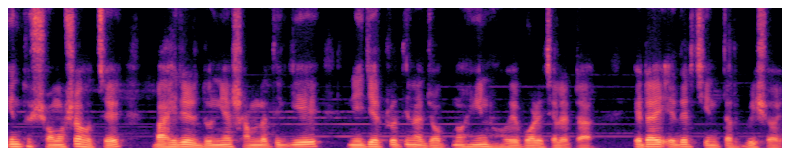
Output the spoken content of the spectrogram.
কিন্তু সমস্যা হচ্ছে বাহিরের দুনিয়া সামলাতে গিয়ে নিজের প্রতি না যত্নহীন হয়ে পড়ে ছেলেটা। এটাই এদের চিন্তার বিষয়।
